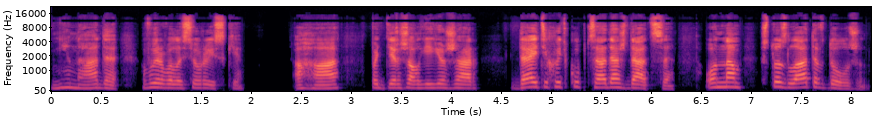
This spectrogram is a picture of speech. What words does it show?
«Не надо», — вырвалось у рыски. «Ага», — поддержал ее жар, — «дайте хоть купца дождаться, он нам сто златов должен».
